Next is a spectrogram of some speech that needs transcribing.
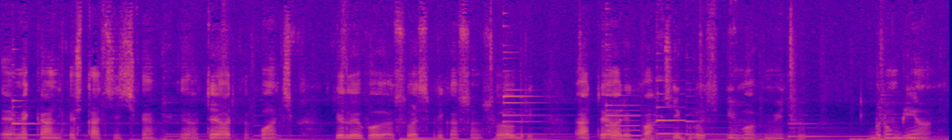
é mecânica estatística e a teórica quântica que levou a sua explicação sobre a teoria de partículas e movimento browniano.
